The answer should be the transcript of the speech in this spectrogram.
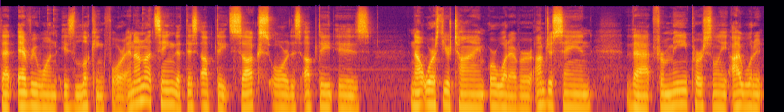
that everyone is looking for. And I'm not saying that this update sucks or this update is not worth your time or whatever. I'm just saying that for me personally, I wouldn't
